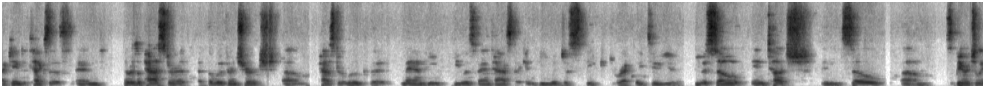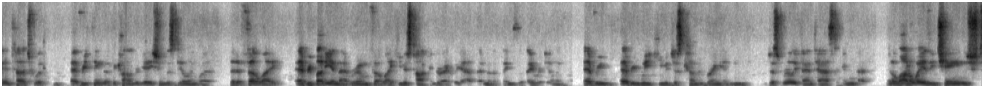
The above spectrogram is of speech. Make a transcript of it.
I came to Texas. And there was a pastor at, at the Lutheran Church, um, Pastor Luke, that man, he he was fantastic, and he would just speak directly to you. He was so in touch and so um, spiritually in touch with everything that the congregation was dealing with. That it felt like everybody in that room felt like he was talking directly at them and the things that they were dealing with. Every every week he would just come and bring it, and just really fantastic. And in a lot of ways, he changed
